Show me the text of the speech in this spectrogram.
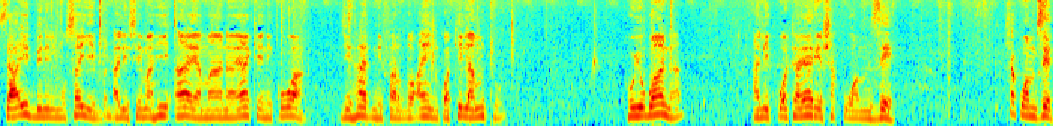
Said bin al-Musayyib alisema hii aya maana yake ni kuwa jihad ni fardhu ain kwa kila mtu. Huyu bwana alikuwa tayari ashakuwa mzee, ashakuwa mzee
